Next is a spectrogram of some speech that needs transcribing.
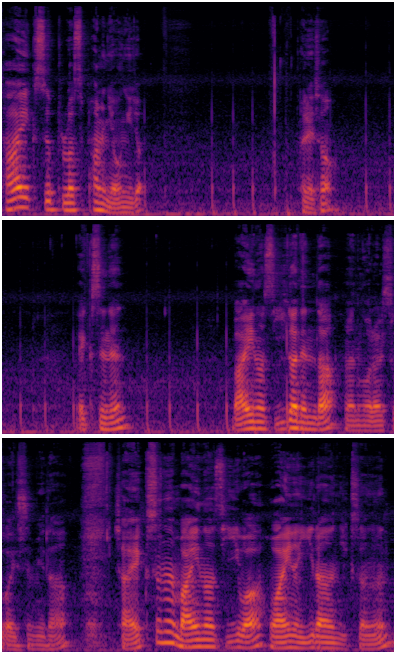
4x 플러스 8은 0이죠. 그래서 x는 마이너스 2가 된다 라는 걸 알 수가 있습니다. 자, x는 마이너스 2와 y는 2라는 직선은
